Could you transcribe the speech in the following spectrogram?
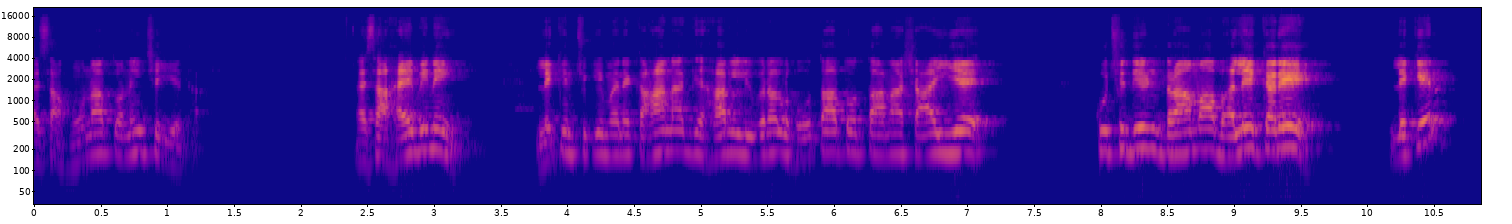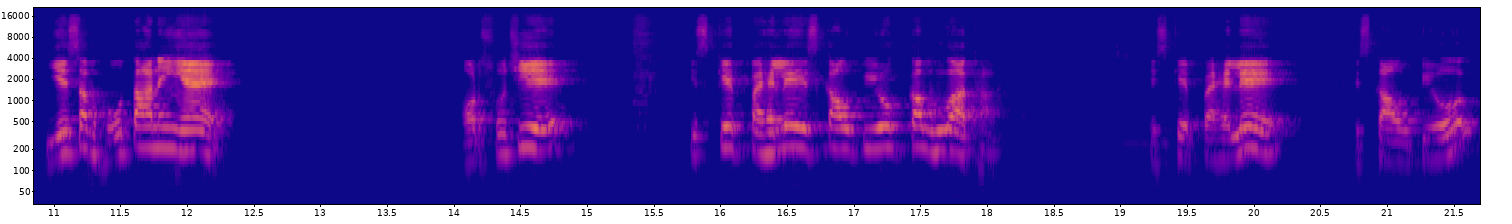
ऐसा होना तो नहीं चाहिए था। ऐसा है भी नहीं। लेकिन चूँकि मैंने कहा ना कि हर लिबरल होता तो तानाशाही है। कुछ दिन ड्रामा भले करे, लेकिन ये सब होता नहीं है। और सोचिए, इसके पहले इसका उपयोग कब हुआ था? इसके पहले इसका उपयोग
